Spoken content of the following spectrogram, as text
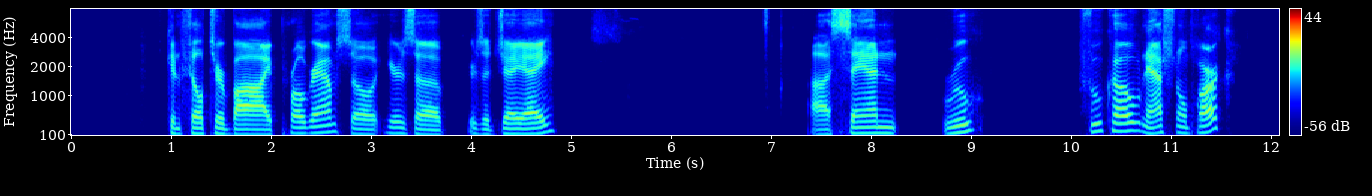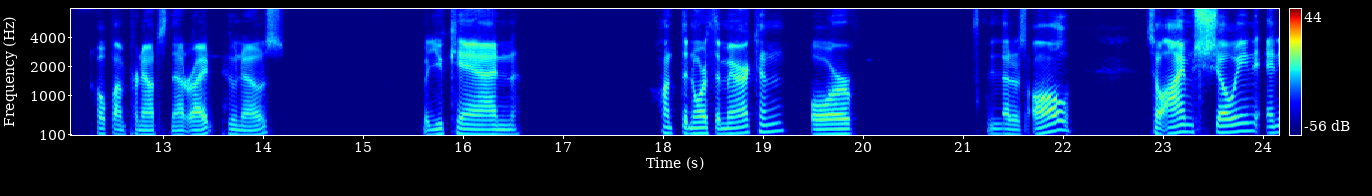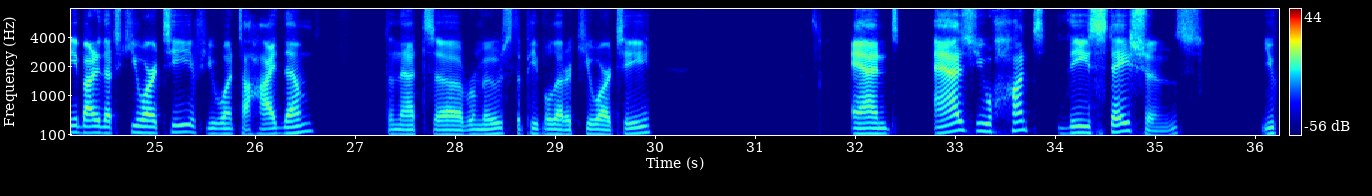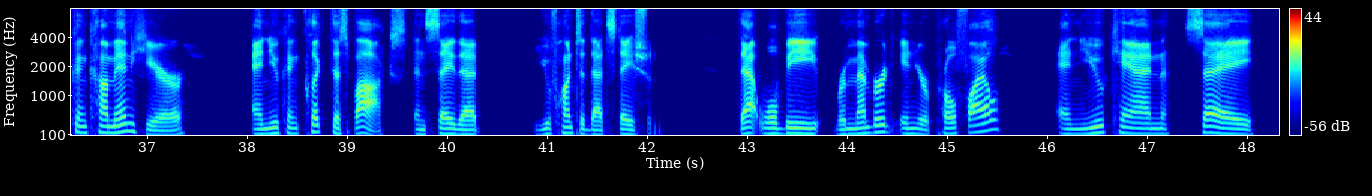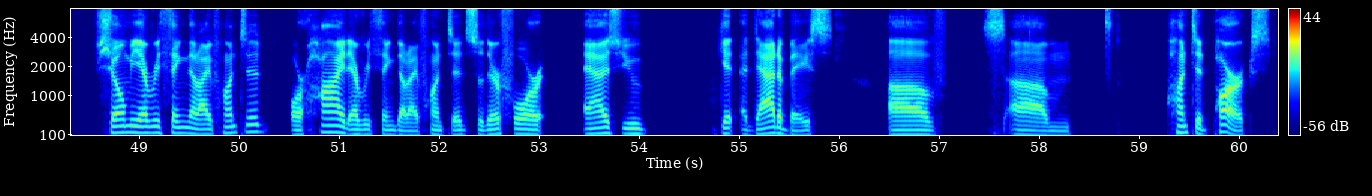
can filter by program. So here's a here's a JA uh, San Rufuco National Park. Hope I'm pronouncing that right. Who knows? But you can hunt the North American or that is all. So I'm showing anybody that's QRT. If you want to hide them, then that uh, removes the people that are QRT. And as you hunt these stations, you can come in here and you can click this box and say that you've hunted that station. That will be remembered in your profile, and you can say, Show me everything that I've hunted or hide everything that I've hunted. So, therefore, as you get a database of um, hunted parks,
